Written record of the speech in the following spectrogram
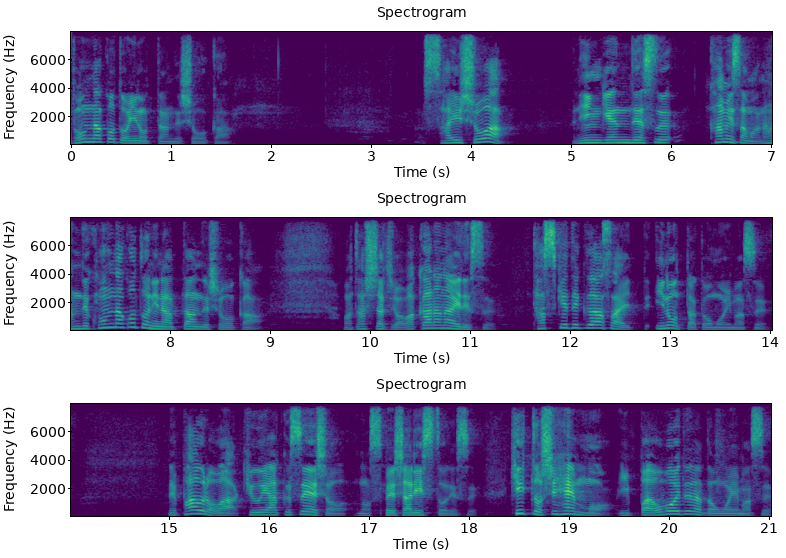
どんなことを祈ったんでしょうか。最初は人間です。神様なんでこんなことになったんでしょうか？私たちは分からないです。助けてくださいって祈ったと思います。でパウロは旧約聖書のスペシャリストです。きっと詩篇もいっぱい覚えてたと思います。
